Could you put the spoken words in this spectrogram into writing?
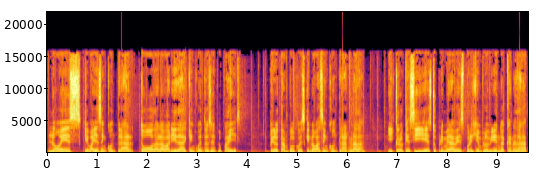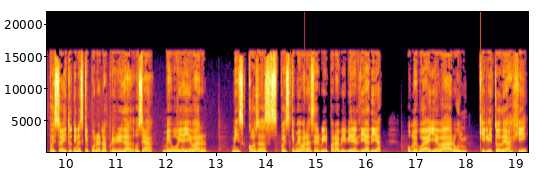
no es que vayas a encontrar toda la variedad que encuentras en tu país, pero tampoco es que no vas a encontrar nada. Y creo que si es tu primera vez, por ejemplo, viniendo a Canadá, pues ahí tú tienes que poner la prioridad. O sea, me voy a llevar mis cosas, pues que me van a servir para vivir el día a día, o me voy a llevar un kilito de ají,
